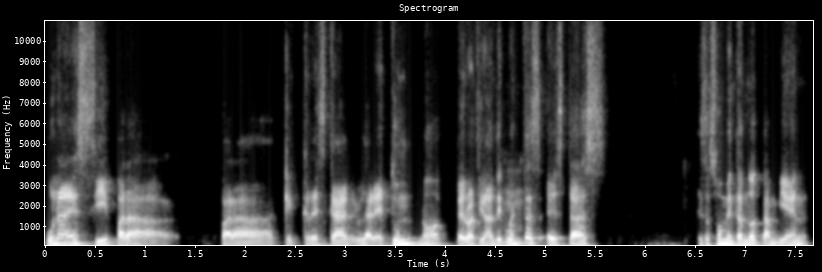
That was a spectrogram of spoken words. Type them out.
una es sí para, para que crezca Glaretum, ¿no? Pero al final de cuentas estás, estás fomentando también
